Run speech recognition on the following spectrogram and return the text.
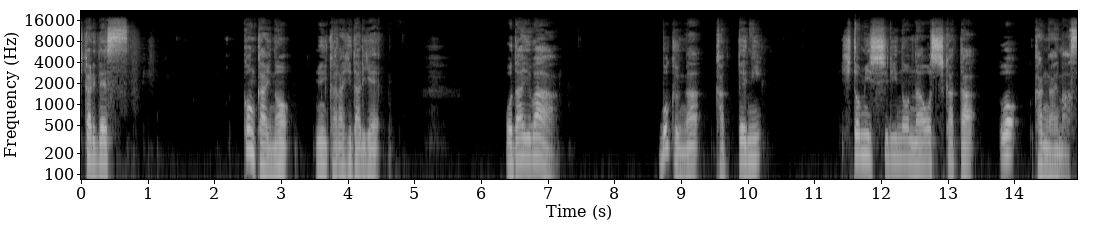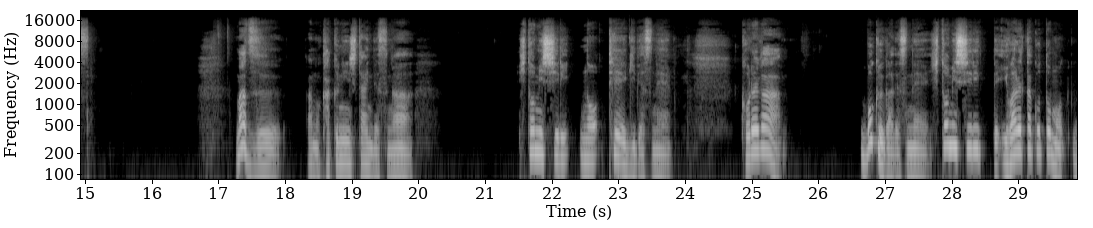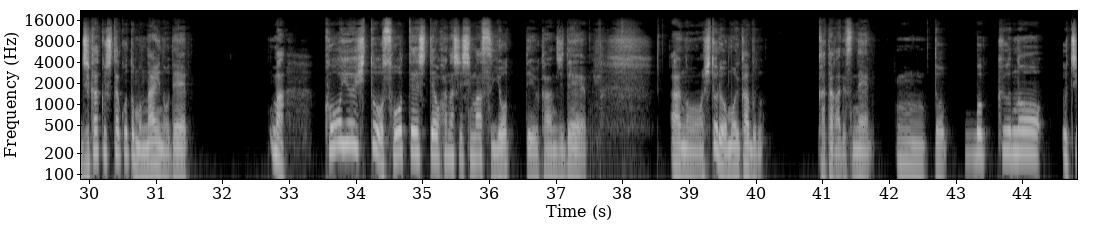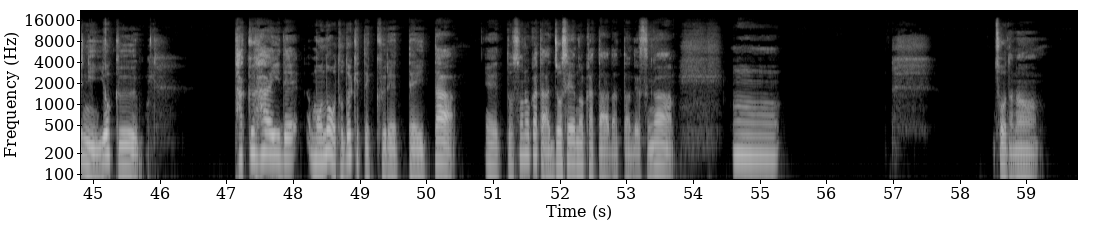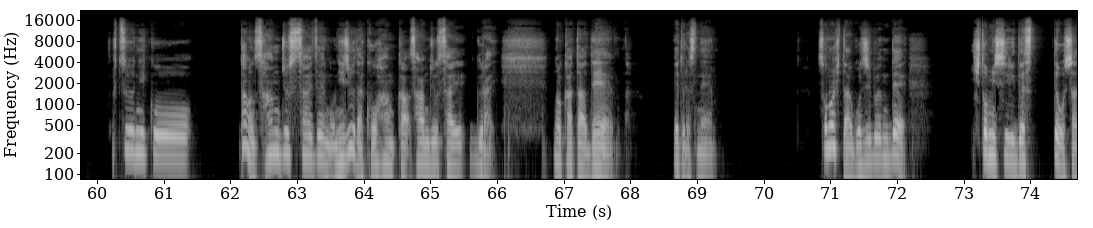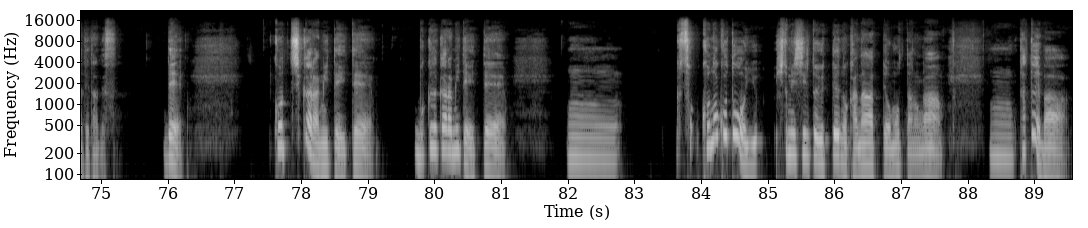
光です。今回の右から左へ。お題は、僕が勝手に人見知りの直し方を考えます。まず、あの、確認したいんですが、人見知りの定義ですね。これが、僕がですね、人見知りって言われたことも自覚したこともないので、まあ、こういう人を想定してお話ししますよっていう感じで、あの、一人思い浮かぶ方がですね、うんと、僕のうちによく宅配で物を届けてくれていた、えっと、その方は女性の方だったんですが、うん、そうだな。普通にこう、多分30歳前後、20代後半か30歳ぐらいの方で、えっとですね、その人はご自分で人見知りですっておっしゃってたんです。で、こっちから見ていて、僕から見ていて、うーん、このことを人見知りと言ってるのかなって思ったのが、うん、例えば、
